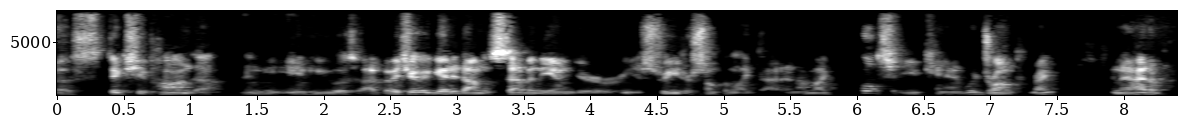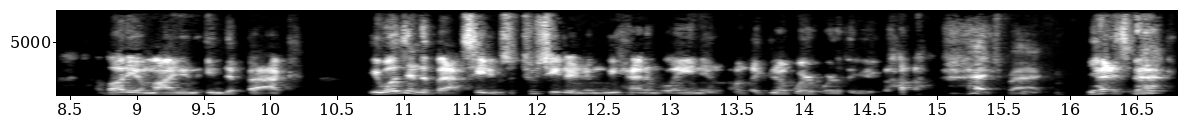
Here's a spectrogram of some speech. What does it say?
uh, stick shift Honda, and he, and he was, I bet you could get it down to 70 on your, your street or something like that. And I'm like, bullshit, you can. We're drunk, right? And I had a, a buddy of mine in, in the back. He was in the back seat. It was a two seater, and we had him laying in on like you know where where the Hatchback. yeah it's back.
